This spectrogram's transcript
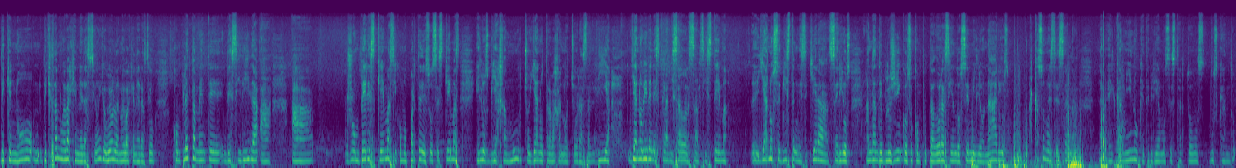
de que no, de que esa nueva generación, yo veo la nueva generación completamente decidida a, a romper esquemas y como parte de esos esquemas ellos viajan mucho, ya no trabajan ocho horas al día, ya no viven esclavizados al sistema, eh, ya no se visten ni siquiera serios, andan de blue jean con su computadora haciéndose millonarios. ¿Acaso no es ese el camino que deberíamos estar todos buscando?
